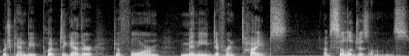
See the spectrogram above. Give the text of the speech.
which can be put together to form many different types of syllogisms.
